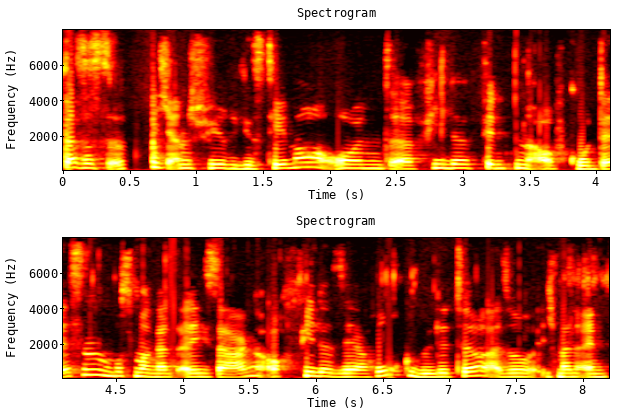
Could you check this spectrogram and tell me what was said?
Das ist wirklich ein schwieriges Thema und äh, viele finden aufgrund dessen, muss man ganz ehrlich sagen, auch viele sehr hochgebildete, also ich meine, ein,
